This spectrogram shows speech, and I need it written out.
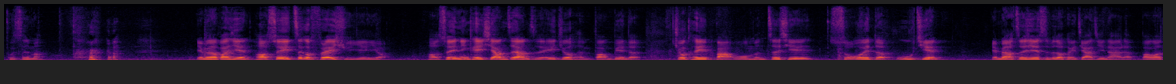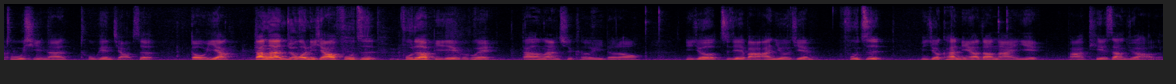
不是吗？有没有发现？好，所以这个 Flash 也有，好，所以你可以像这样子，A，就很方便的，就可以把我们这些所谓的物件。有没有这些是不是都可以加进来了？包括图形啊、图片角色都一样。当然，如果你想要复制，复制到别页可不可以？当然是可以的喽。你就直接把它按右键复制，你就看你要到哪一页，把它贴上就好了。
